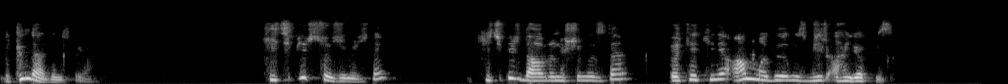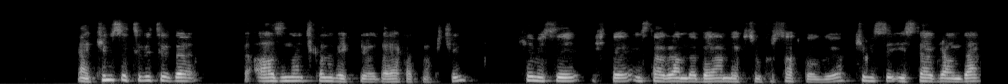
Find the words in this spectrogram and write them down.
Bütün derdimiz bu yani. Hiçbir sözümüzde, hiçbir davranışımızda ötekini anmadığımız bir an yok bizim. Yani kimisi Twitter'da ağzından çıkanı bekliyor dayak atmak için. Kimisi işte Instagram'da beğenmek için fırsat kolluyor. Kimisi Instagram'da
